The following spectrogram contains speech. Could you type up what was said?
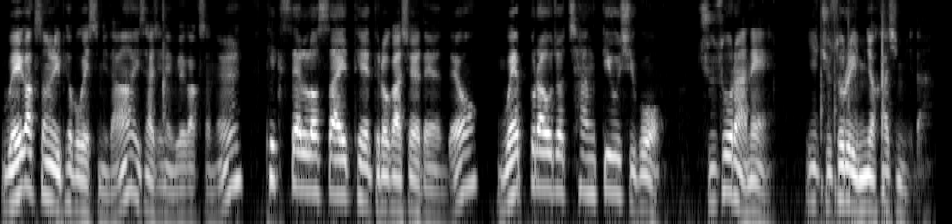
외곽선을 입혀보겠습니다. 이 사진의 외곽선을 픽셀러 사이트에 들어가셔야 되는데요. 웹 브라우저 창 띄우시고 주소란에 이 주소를 입력하십니다.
